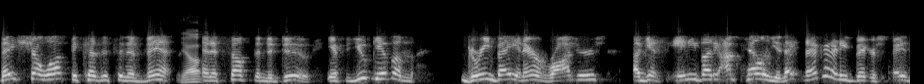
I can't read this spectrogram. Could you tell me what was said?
They show up because it's an event yep. and it's something to do. If you give them Green Bay and Aaron Rodgers against anybody, I'm telling you, they, they're going to need bigger space.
